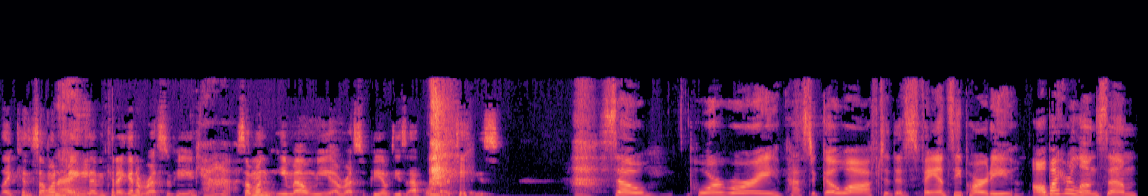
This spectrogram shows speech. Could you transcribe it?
Like, can someone Right? make them? Can I get a recipe? Yeah. Someone email me a recipe of these apple tarts, please. So poor Rory has to go off to this fancy party all by her lonesome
